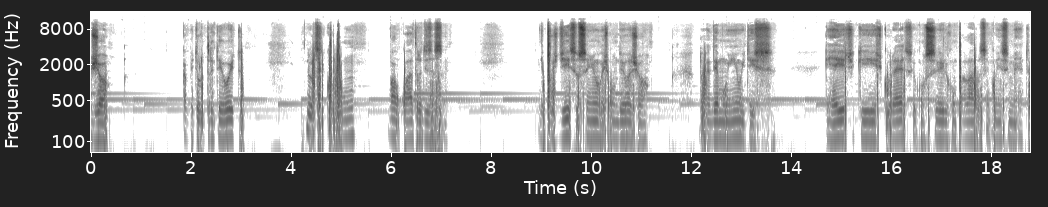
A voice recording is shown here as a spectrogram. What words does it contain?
Jó, capítulo 38, versículo 1 ao 4 diz assim: Depois disso, o Senhor respondeu a Jó do redemoinho e disse: Quem é este que escurece o conselho com palavras sem conhecimento?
